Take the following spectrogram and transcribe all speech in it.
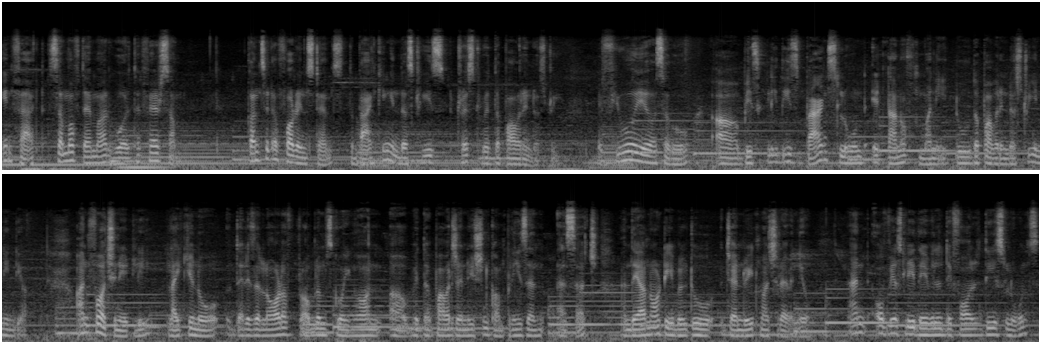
In fact, some of them are worth a fair sum. Consider, for instance, the banking industry's tryst with the power industry. A few years ago, uh, basically, these banks loaned a ton of money to the power industry in India. Unfortunately, like you know, there is a lot of problems going on uh, with the power generation companies and as such, and they are not able to generate much revenue. And obviously they will default these loans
